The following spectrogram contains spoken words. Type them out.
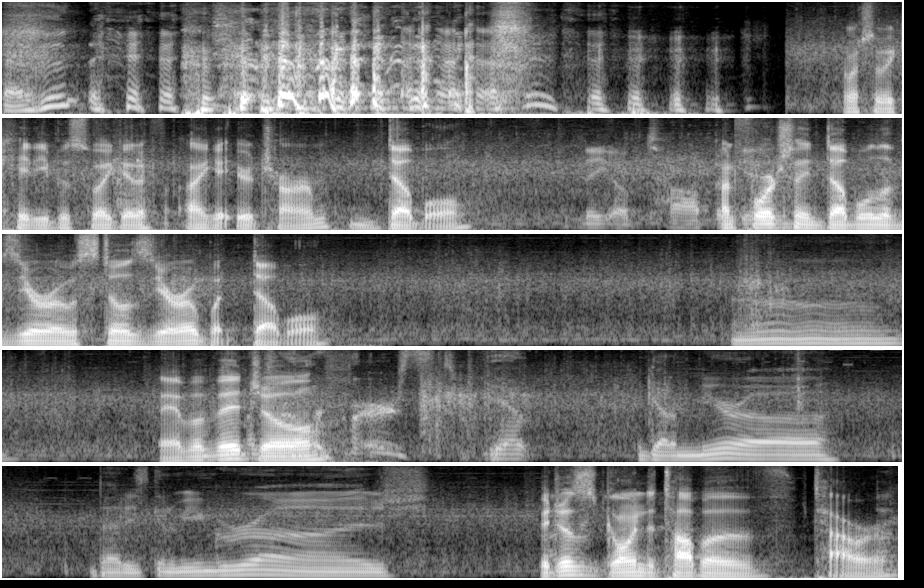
Evan? How much of a KD boost will I get if I get your charm? Double. They up top. again. Unfortunately, double of zero is still zero, but double. um, They have a vigil. first. Yep. We got a Mira. Daddy's gonna be in garage. Vigil's going to top of I'll tower.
